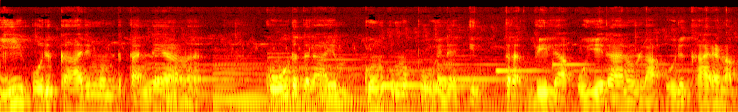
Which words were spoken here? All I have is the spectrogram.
ഈ ഒരു കാര്യം കൊണ്ട് തന്നെയാണ് കൂടുതലായും കുങ്കുമപ്പൂവിന് ഇത്ര വില ഉയരാനുള്ള ഒരു കാരണം.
